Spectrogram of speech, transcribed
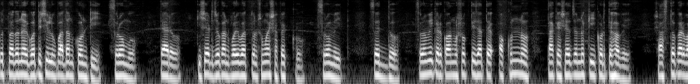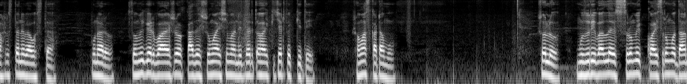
উৎপাদনের গতিশীল উপাদান কোনটি? শ্রম। তেরো। কিসের যোগান পরিবর্তন সময় সাপেক্ষ? শ্রমিক। চোদ্দ। শ্রমিকের কর্মশক্তি যাতে অক্ষুণ্ণ থাকে সেজন্য কী করতে হবে? স্বাস্থ্যকর বাসস্থানের ব্যবস্থা। পনেরো, শ্রমিকের বয়স ও কাজের সময়সীমা নির্ধারিত হয় কিসের প্রেক্ষিতে? সমাজ কাঠামো। ষোলো, মজুরি বাড়লে শ্রমিক কয় শ্রম দান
